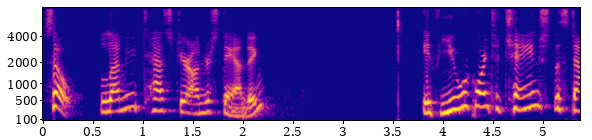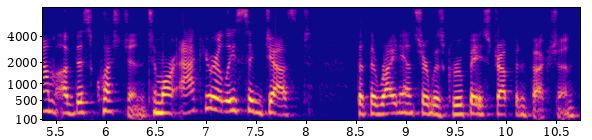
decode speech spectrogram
So let me test your understanding. If you were going to change the stem of this question to more accurately suggest that the right answer was group A strep infection,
